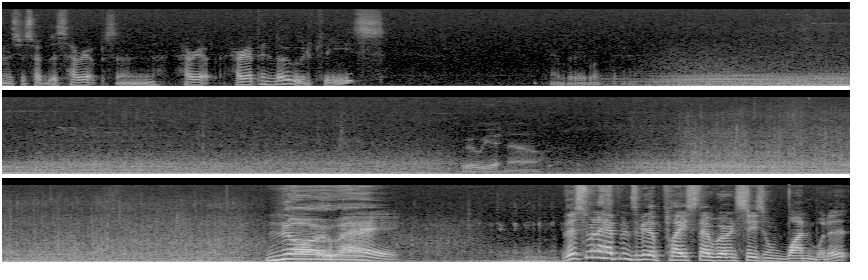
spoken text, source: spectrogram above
And let's just hope this hurry up and hurry up, hurry up and load, please. I really want Where are we at now? No way! This wouldn't happen to be the place they were in season one, would it?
